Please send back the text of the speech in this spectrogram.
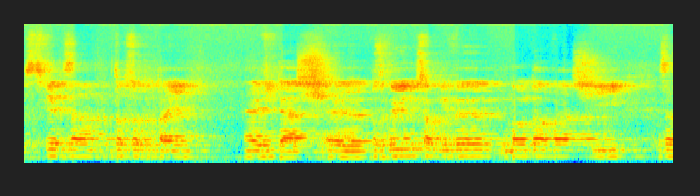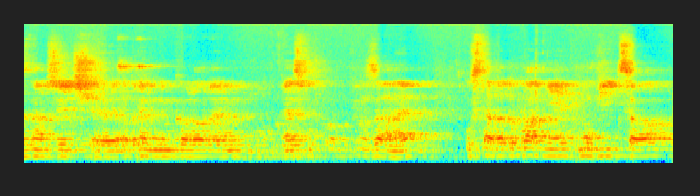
stwierdza to, co tutaj e, widać. E, Pozwoliłem sobie wyboldować i zaznaczyć e, odrębnym kolorem e, słówko obowiązane. Ustawa dokładnie mówi, co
